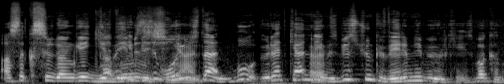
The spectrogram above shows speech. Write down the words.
aslında kısır döngüye Tabii girdiğimiz ki bizim için o yani. yüzden bu üretkenliğimiz biz çünkü verimli bir ülkeyiz. Bakın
